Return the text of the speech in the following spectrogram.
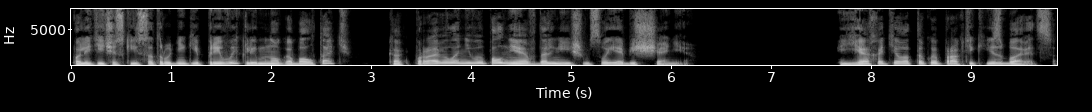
Политические сотрудники привыкли много болтать, как правило, не выполняя в дальнейшем свои обещания. Я хотел от такой практики избавиться.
